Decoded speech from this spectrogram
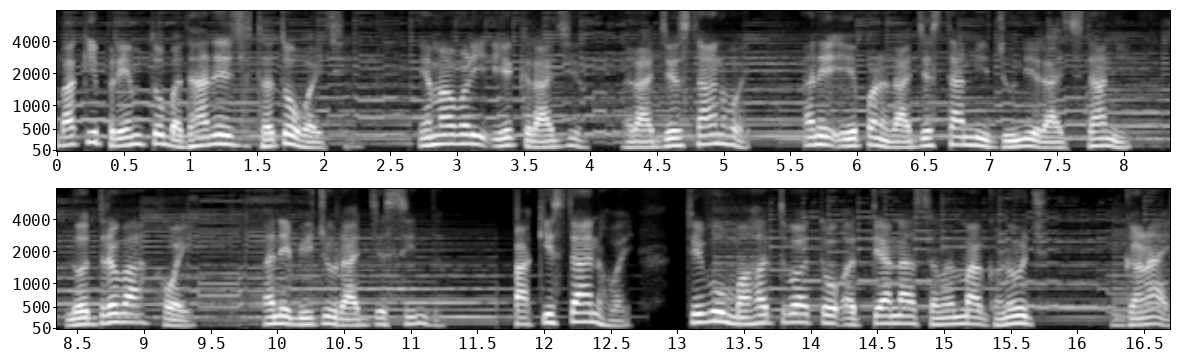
બાકી પ્રેમ તો બધાને જ થતો હોય છે. એમાં વળી એક રાજ્ય રાજસ્થાન હોય અને એ પણ રાજસ્થાનની જૂની રાજધાની લોદ્રવા હોય અને બીજું રાજ્ય સિંધ, પાકિસ્તાન હોય. તેવું મહત્ત્વ તો અત્યારના સમયમાં ઘણું જ ગણાય.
